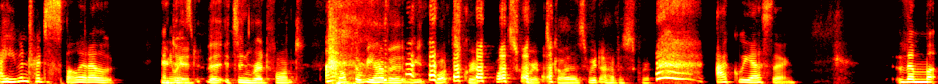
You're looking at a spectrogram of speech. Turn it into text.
I even tried to spell it out. You Anyways. did. It's in red font. Not that we have a we, what script? What script, guys? We don't have a script. acquiescing. The,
